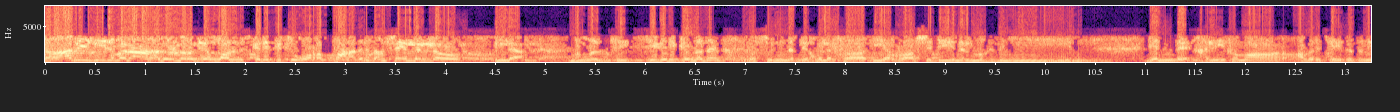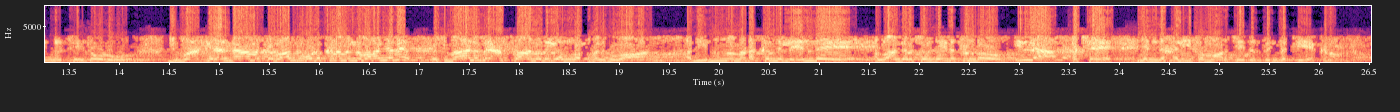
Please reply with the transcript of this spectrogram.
തറാവീഹ് ഇരുപതാണ്. അത് റളിയല്ലാഹു അൻഹു നിസ്കരിപ്പിച്ചു ഉറപ്പാണ്. അതിന് സംശയമില്ലല്ലോ. ഇല്ല. നമ്മൾ സ്വീ- സ്വീകരിക്കുന്നത് എന്റെ ഖലീഫമാർ അവർ ചെയ്തത് നിങ്ങൾ ചെയ്തോളൂ. ജുമാക്ക് രണ്ടാമത്തെ വാങ്ക് കൊടുക്കണമെന്ന് പറഞ്ഞത് അത് ഇന്നും നടക്കുന്നില്ല. എന്തേ? അള്ളാഹുവിന്റെ റസൂൽ ചെയ്തിട്ടുണ്ടോ? ഇല്ല. പക്ഷേ എന്റെ ഖലീഫമാർ ചെയ്തത് പിൻപറ്റിയേക്കണം.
